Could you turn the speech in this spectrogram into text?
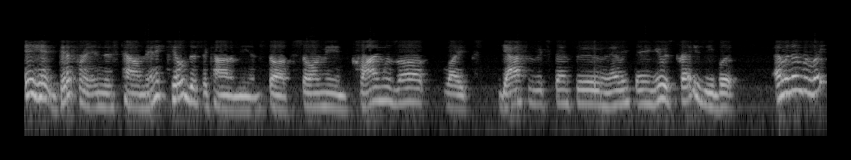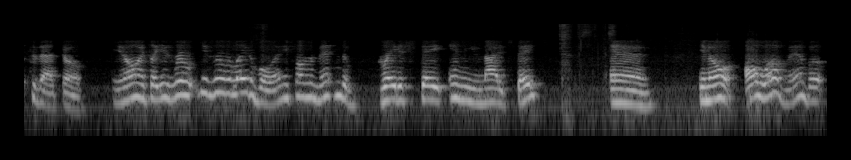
it hit different in this town, man. It killed this economy and stuff. So I mean, crime was up, like gas was expensive and everything. It was crazy, but Eminem relates to that though. You know, it's like he's real, he's real relatable, and he's from the Mitten, the greatest state in the United States. And you know, all love, man. But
